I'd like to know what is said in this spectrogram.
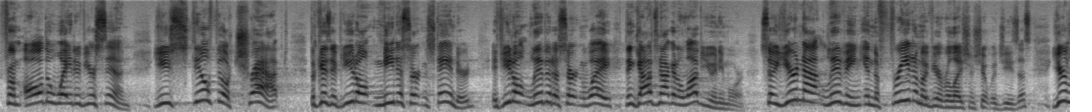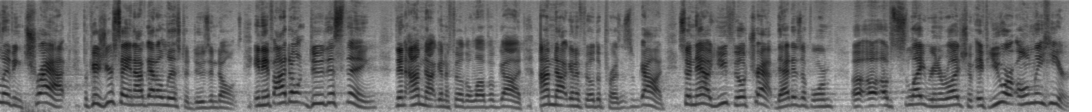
from all the weight of your sin, you still feel trapped because if you don't meet a certain standard, if you don't live it a certain way, then God's not going to love you anymore. So you're not living in the freedom of your relationship with Jesus. You're living trapped because you're saying, I've got a list of do's and don'ts. And if I don't do this thing, then I'm not going to feel the love of God. I'm not going to feel the presence of God. So now you feel trapped. That is a form uh, uh, of slavery in a relationship. If you are only here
